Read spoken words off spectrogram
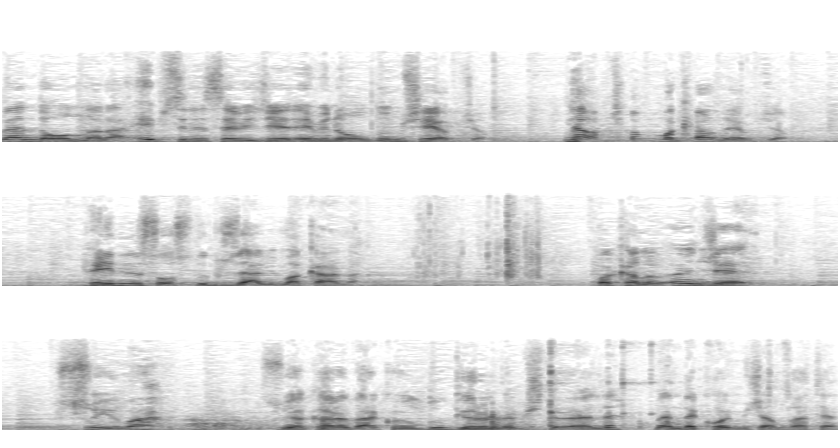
Ben de onlara hepsinin seveceğine emin olduğum bir şey yapacağım. Ne yapacağım? Makarna yapacağım. Peynir soslu güzel bir makarna. Bakalım önce suyuma. Suya karabiber koyulduğu görülmemiştir herhalde. Ben de koymayacağım zaten.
